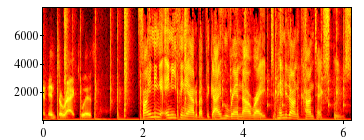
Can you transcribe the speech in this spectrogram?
and interact with. Finding anything out about the guy who ran Nah Right depended on context clues.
